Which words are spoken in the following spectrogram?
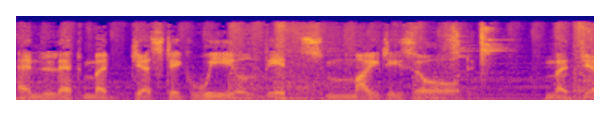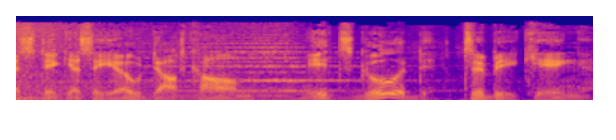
and let Majestic wield its mighty sword. MajesticSEO.com. It's good to be king.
